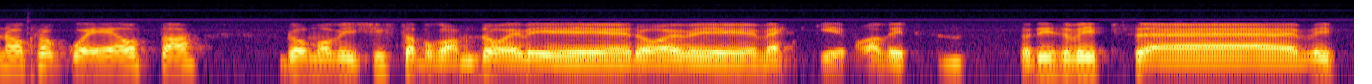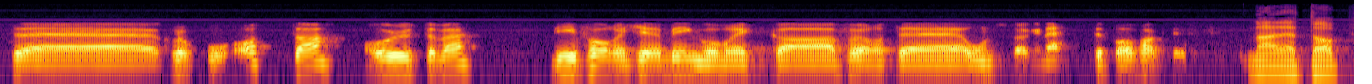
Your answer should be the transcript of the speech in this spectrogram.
når klokka er åtte, da må vi skifte program. Da er vi, da er vi vekk fra vipsen. Så de som vipser, vipser klokka åtte og utover, de får ikke bingobrikka før til onsdagen etterpå, faktisk. Nei, nettopp.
